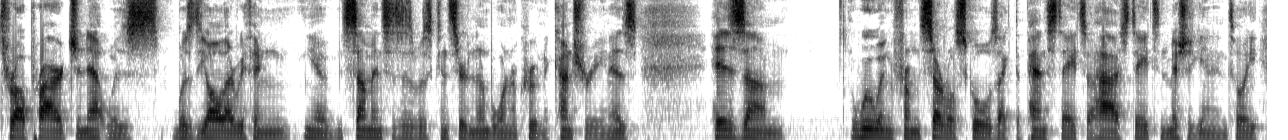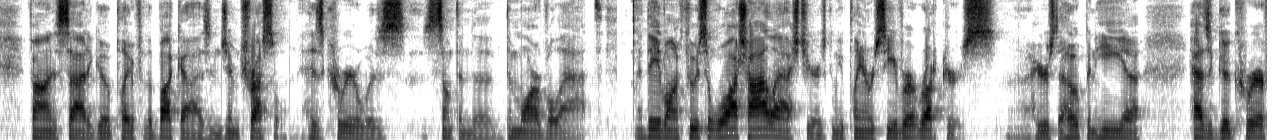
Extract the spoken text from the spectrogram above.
Terrelle Pryor Jeannette was was the all everything, you know, in some instances was considered the number one recruit in the country. And his his um, wooing from several schools like the Penn States, Ohio States, and Michigan until he finally decided to go play for the Buckeyes. And Jim Tressel, his career was something to, to marvel at. Davon Foose at Wash High last year is going to be playing receiver at Rutgers. Uh, here's hope, and he uh, has a good career.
